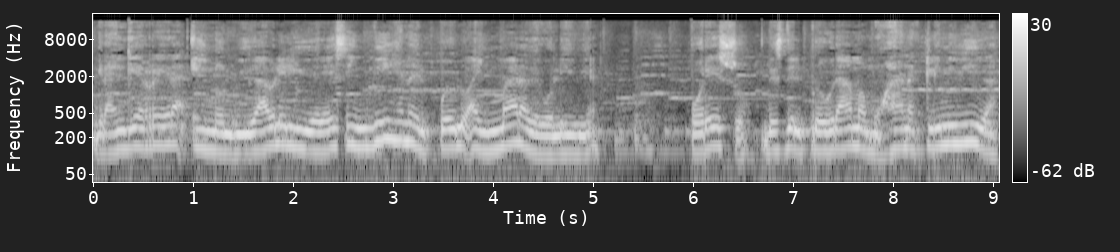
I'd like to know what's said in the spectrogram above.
gran guerrera e inolvidable lideresa indígena del pueblo aymara de Bolivia. Por eso, desde el programa Mojana Clima y Vida,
